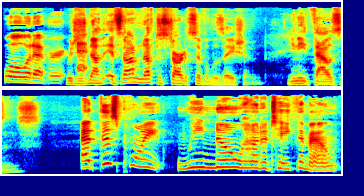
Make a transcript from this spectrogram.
Well, whatever. Which is nothing. it's not enough to start a civilization. You need thousands. At this point, we know how to take them out.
